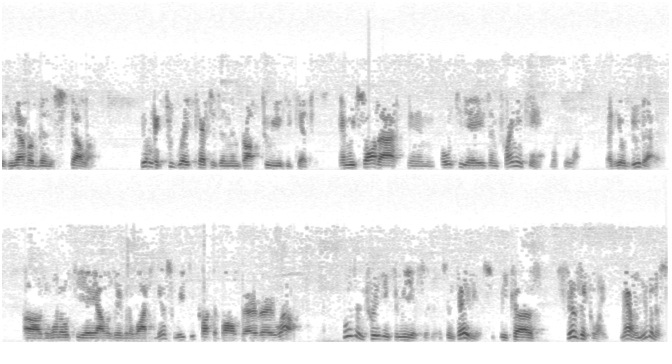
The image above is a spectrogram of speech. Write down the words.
has never been stellar. He'll make two great catches and then drop two easy catches. And we saw that in OTAs and training camp before, that he'll do that. Uh, the one OTA I was able to watch this week, he caught the ball very, very well. Who's intriguing to me is Seantavius because physically, man, when you're going to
